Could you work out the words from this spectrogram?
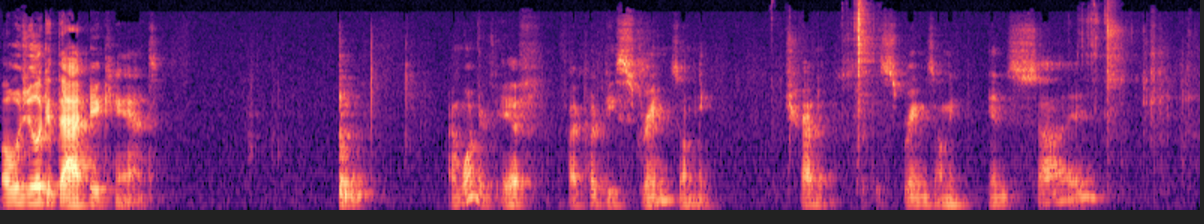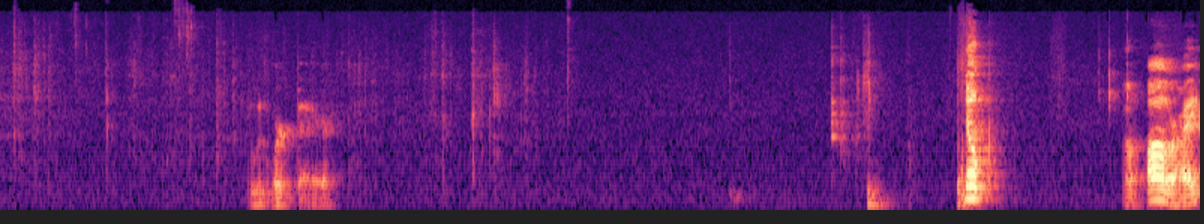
Oh, would you look at that? It can't. I wondered if, if I put these springs on the, try to put the springs on the inside, it would work better. Nope. Oh, all right.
